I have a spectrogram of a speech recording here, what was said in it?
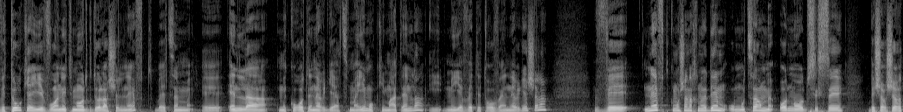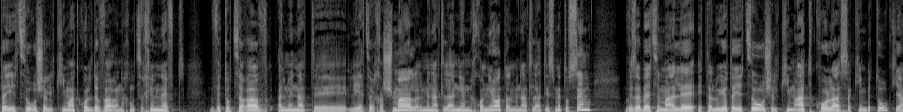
וטורקיה היא יבואנית מאוד גדולה של נפט, בעצם אה, אין לה מקורות אנרגיה עצמאיים, או כמעט אין לה, היא מייבאת את רוב האנרגיה שלה, ונפט, כמו שאנחנו יודעים, הוא מוצר מאוד מאוד בסיסי בשרשרת הייצור של כמעט כל דבר. אנחנו צריכים נפט ותוצריו על מנת uh, לייצר חשמל, על מנת להניע מכוניות, על מנת להטיס מטוסים, וזה בעצם מעלה את עלויות הייצור של כמעט כל העסקים בטורקיה,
